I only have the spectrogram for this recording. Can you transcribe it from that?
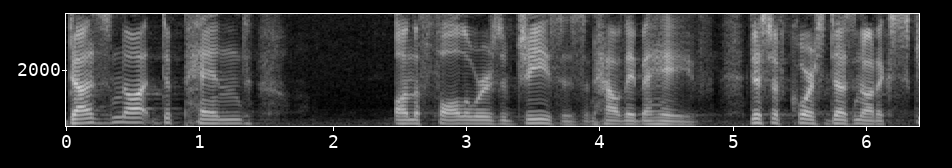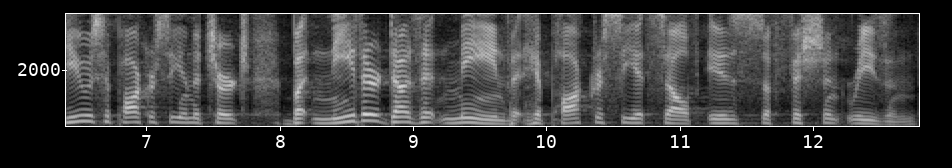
does not depend on the followers of Jesus and how they behave. This, of course, does not excuse hypocrisy in the church, but neither does it mean that hypocrisy itself is sufficient reason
